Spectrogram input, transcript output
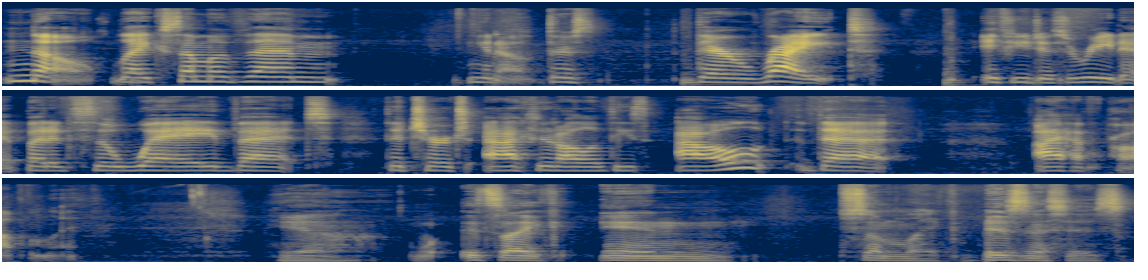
no, like some of them you know, there's they're right if you just read it, but it's the way that the church acted all of these out that I have a problem with. yeah, it's like in some like businesses,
